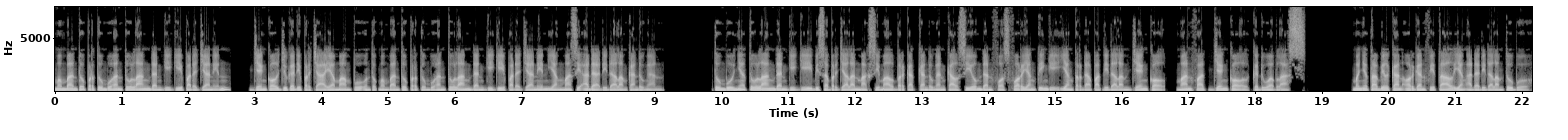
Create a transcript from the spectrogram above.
Membantu pertumbuhan tulang dan gigi pada janin, Jengkol juga dipercaya mampu untuk membantu pertumbuhan tulang dan gigi pada janin yang masih ada di dalam kandungan. Tumbuhnya tulang dan gigi bisa berjalan maksimal berkat kandungan kalsium dan fosfor yang tinggi yang terdapat di dalam jengkol. Manfaat jengkol ke-12. Menyetabilkan organ vital yang ada di dalam tubuh.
